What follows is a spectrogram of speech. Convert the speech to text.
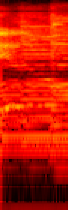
hello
